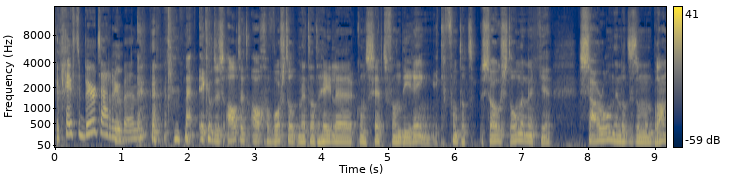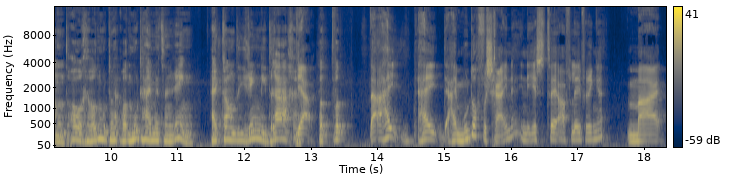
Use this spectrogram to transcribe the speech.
Ik geef de beurt aan Ruben. Nou, ik heb dus altijd al geworsteld met dat hele concept van die ring. Ik vond dat zo stom. En dat je Sauron, en dat is dan een brandend oog. Wat moet, hij- wat moet hij met een ring? Hij kan die ring niet dragen. Ja. Wat, wat, Nou, hij, hij, hij moet nog verschijnen in de eerste twee afleveringen. Maar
